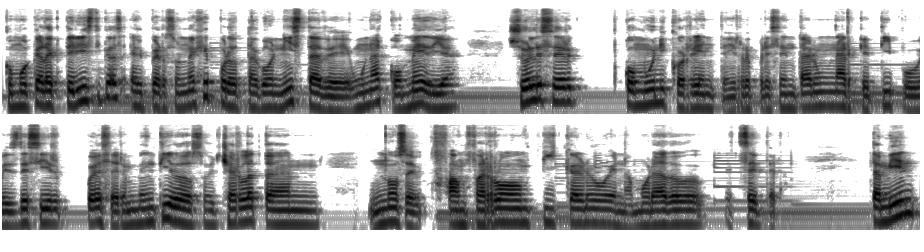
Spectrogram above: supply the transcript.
Como características, el personaje protagonista de una comedia suele ser común y corriente y representar un arquetipo, es decir, puede ser mentiroso, charlatán, no sé, fanfarrón, pícaro, enamorado, etc. También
